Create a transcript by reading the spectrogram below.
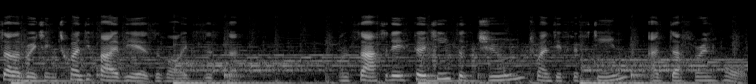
celebrating 25 years of our existence, on Saturday, 13th of June 2015 at Dufferin Hall.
